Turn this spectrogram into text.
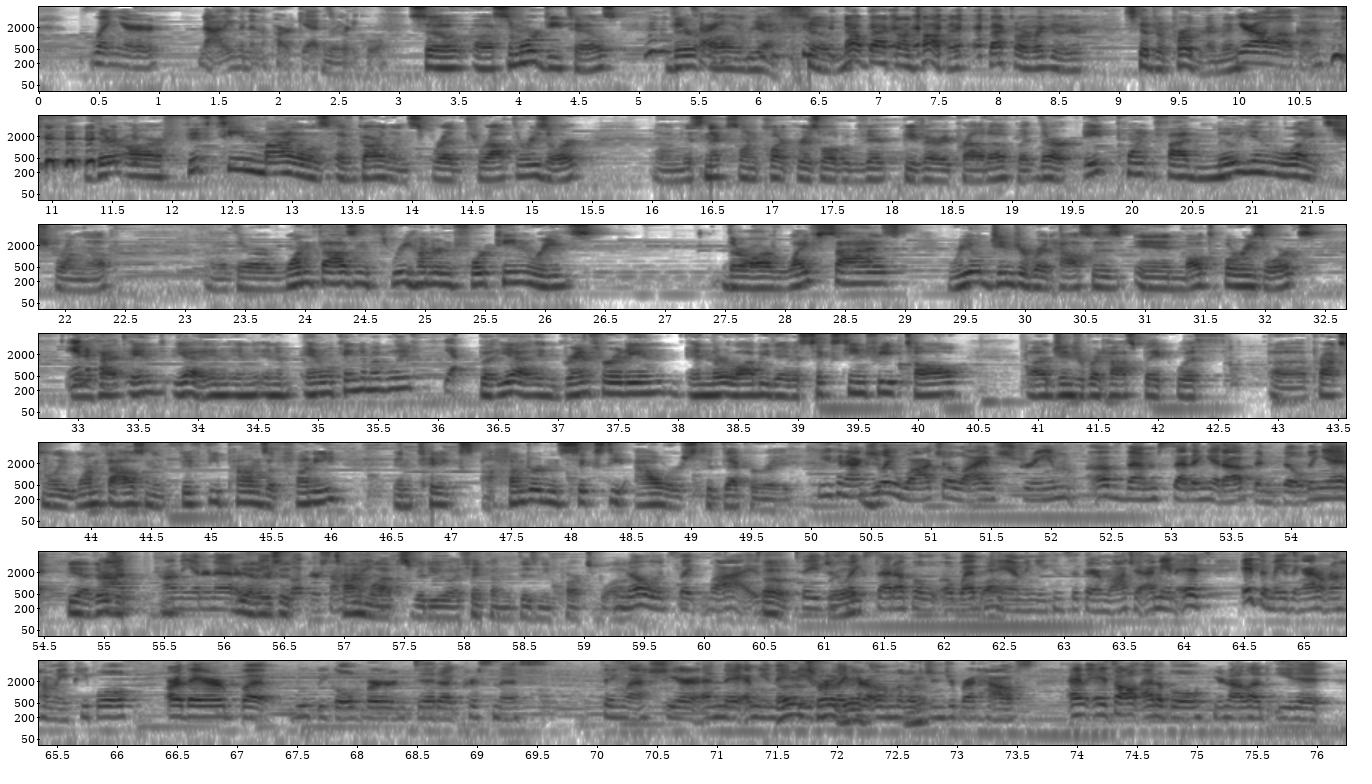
when you're not even in the park yet. It's Right. pretty cool. So, uh, some more details. There are. Yeah. So, now back on topic. Back to our regular scheduled programming. You're all welcome. there are 15 miles of garland spread throughout the resort. Um, this next one, Clark Griswold would be very proud of, but there are 8.5 million lights strung up. Uh, there are 1,314 wreaths. There are life sized, real gingerbread houses in multiple resorts. And They a park. ha- in, yeah, in, in, in Animal Kingdom, I believe. yeah. But yeah, in Grand Floridian, in their lobby, they have a 16 feet tall uh, gingerbread house baked with uh, approximately 1,050 pounds of honey and takes 160 hours to decorate. You can actually watch a live stream of them setting it up and building it Yeah, there's on, a on the internet or yeah, there's Facebook a or something. time lapse video I think on the Disney Parks blog. No, it's like live. Oh, they just really? like set up a, a webcam Wow. and you can sit there and watch it. I mean, it's it's amazing. I don't know how many people are there, but Whoopi Goldberg did a Christmas thing last year, and they, I mean, they Oh, gave her right, like yeah. her own little Yeah. gingerbread house, and it's all edible. You're not allowed to eat it.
